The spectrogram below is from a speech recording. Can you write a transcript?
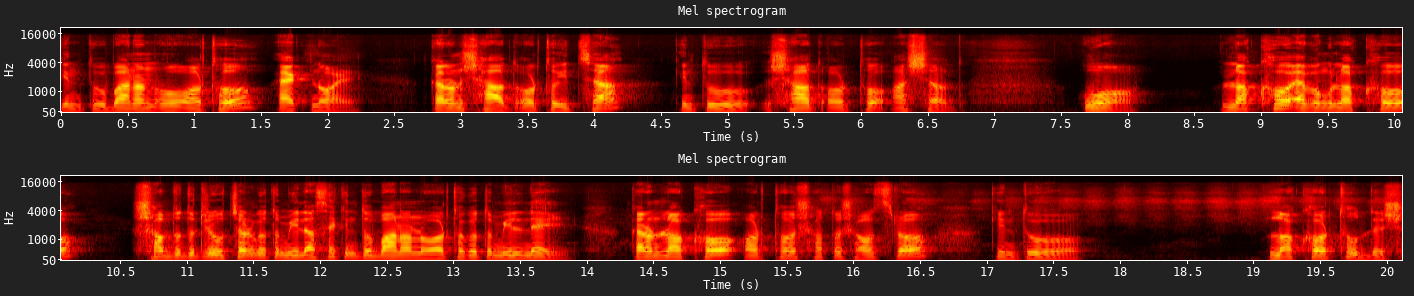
কিন্তু বানান ও অর্থ এক নয়। কারণ স্বাদ অর্থ ইচ্ছা, কিন্তু স্বাদ অর্থ আস্বাদ। উ, লক্ষ্য এবং লক্ষ্য শব্দ দুটির উচ্চারণগত মিল আছে, কিন্তু বানানো অর্থগত মিল নেই। কারণ লক্ষ্য অর্থ শত সহস্র, কিন্তু লক্ষ্য অর্থ উদ্দেশ্য।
